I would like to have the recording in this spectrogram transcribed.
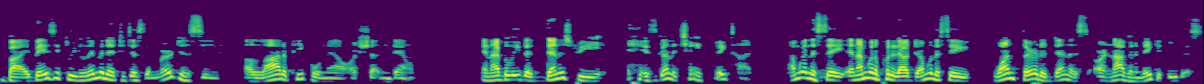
by basically limited to just emergencies, a lot of people now are shutting down. And I believe that dentistry is going to change big time. I'm going to say, and I'm going to put it out there, I'm going to say one third of dentists are not going to make it through this.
